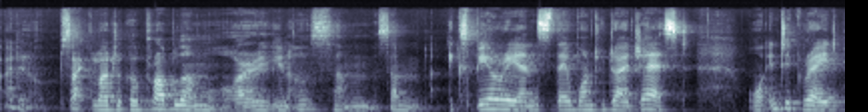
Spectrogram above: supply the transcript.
I don't know psychological problem or you know some some experience they want to digest or integrate,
